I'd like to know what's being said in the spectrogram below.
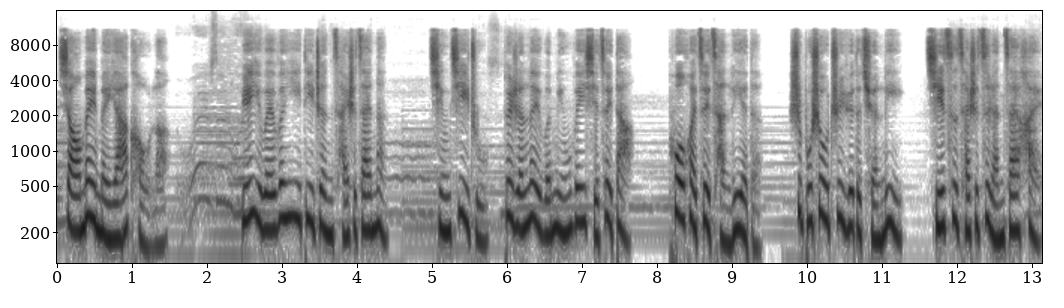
小妹妹哑口了。别以为瘟疫、地震才是灾难，请记住，对人类文明威胁最大。破坏最惨烈的是不受制约的权利，其次才是自然灾害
